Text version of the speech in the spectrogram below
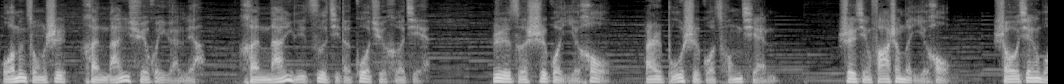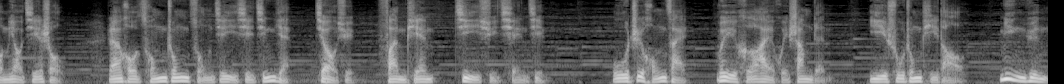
我们总是很难学会原谅，很难与自己的过去和解。日子是过以后，而不是过从前。事情发生了以后，首先我们要接受，然后从中总结一些经验教训，翻篇继续前进。武志红在。为何爱会伤人？一书中提到，命运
